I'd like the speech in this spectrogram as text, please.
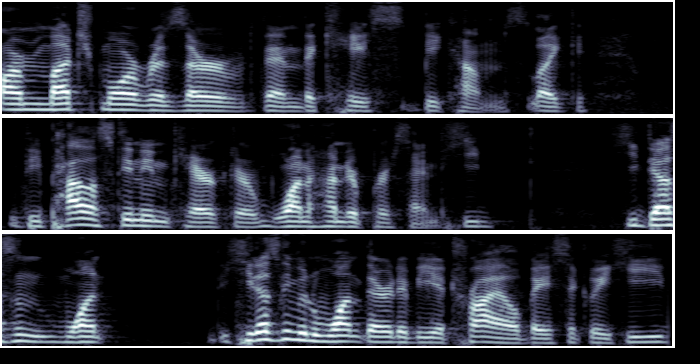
are much more reserved than the case becomes. Like the Palestinian character, one hundred percent. He he doesn't want. He doesn't even want there to be a trial. Basically, he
